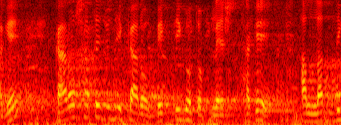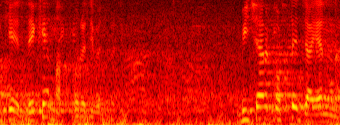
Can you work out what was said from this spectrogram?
আগে, কারও সাথে যদি কারও ব্যক্তিগত ক্লেশ থাকে, আল্লাহর দিকে দেখে মাফ করে দিবেন। বিচার করতে যায়েন না।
